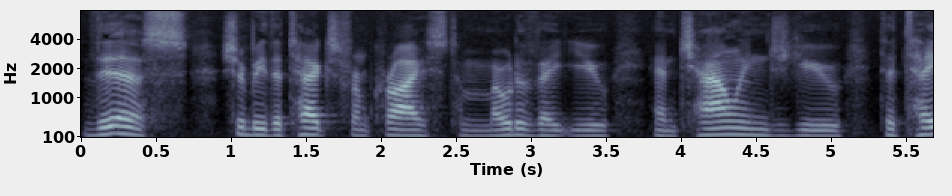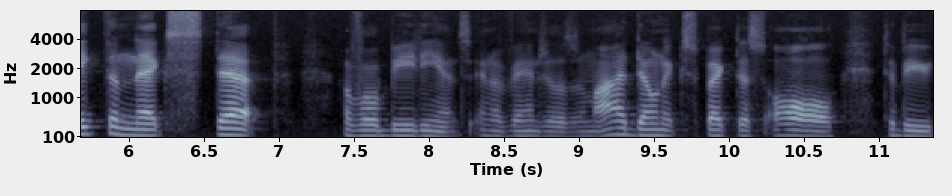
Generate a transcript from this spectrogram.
this should be the text from Christ to motivate you and challenge you to take the next step of obedience and evangelism. I don't expect us all to be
